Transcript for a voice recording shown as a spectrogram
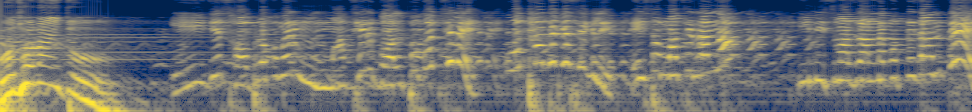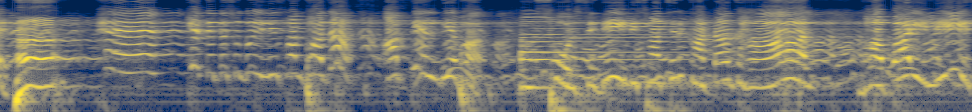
বোঝো নাই তো। এই যে সব রকমের মাছের গল্প করছিলে শিখলে এই সব মাছের রান্না? ইলিশ মাছ রান্না করতে জানতে? হ্যাঁ। হ্যাঁ খেতেতে শুধু ইলিশ মাছ ভাজা আর তেল দিয়ে ভাত। সর্ষে দিয়ে ইলিশ মাছের কাঁটা ঝাল। ভাপা ইলিশ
